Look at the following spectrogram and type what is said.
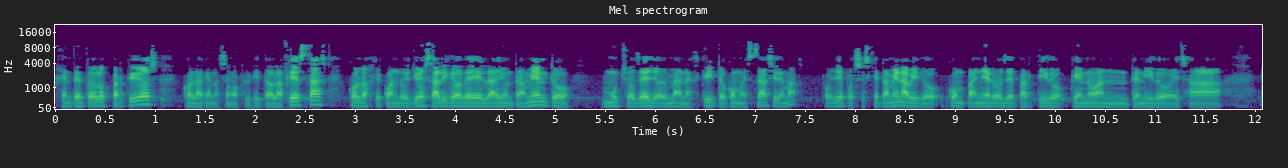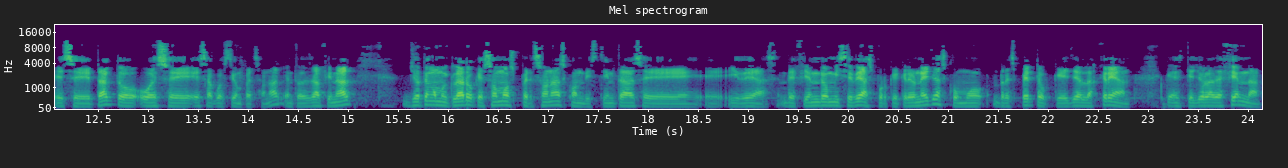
Gente de todos los partidos con la que nos hemos felicitado las fiestas, con los que cuando yo he salido del ayuntamiento muchos de ellos me han escrito cómo estás y demás. Oye, pues es que también ha habido compañeros de partido que no han tenido esa, ese tacto o ese, esa cuestión personal. Entonces, al final, yo tengo muy claro que somos personas con distintas eh, eh, ideas. Defiendo mis ideas porque creo en ellas, como respeto que ellas las crean, que, que, yo las defienda,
